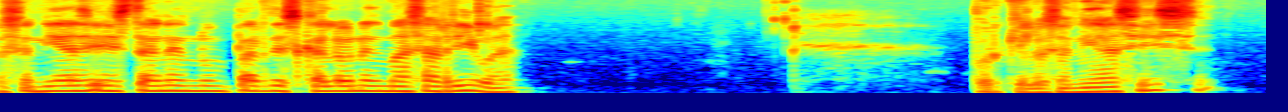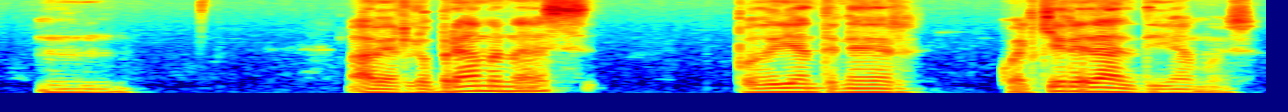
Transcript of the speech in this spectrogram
los sannyasis están en un par de escalones más arriba, porque los sannyasis Mm. a ver, los brahmanas podrían tener cualquier edad, digamos,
